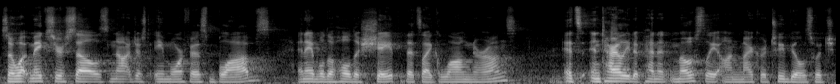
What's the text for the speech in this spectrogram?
So what makes your cells not just amorphous blobs and able to hold a shape that's like long neurons? It's entirely dependent mostly on microtubules, which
